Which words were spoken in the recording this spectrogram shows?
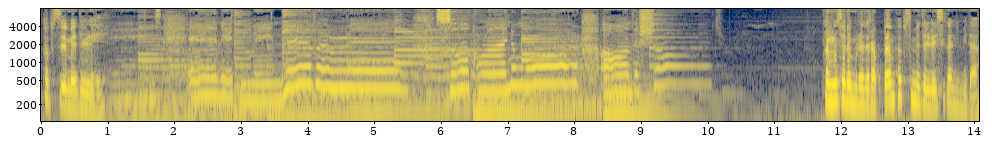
팝스 메들리 and it may never end. So cry no more on the shore. 강민선의 문화다락방 팝스 메들리 시간입니다.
